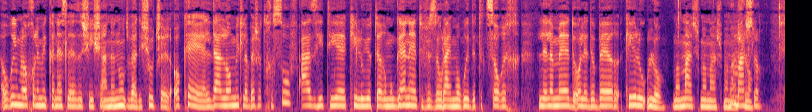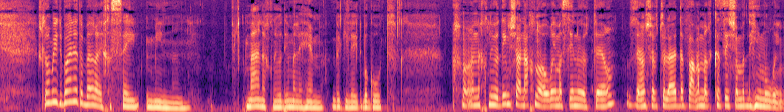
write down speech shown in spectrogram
ההורים לא יכולים להיכנס לאיזושהי שאננות ואדישות של אוקיי, הילדה לא מתלבשת חשוף, אז היא תהיה כאילו יותר מוגנת וזה אולי מוריד את הצורך ללמד או לדבר, כאילו לא, ממש ממש ממש, ממש לא. שלומית, בואי נדבר על יחסי מין. מה אנחנו יודעים עליהם בגילי התבגרות? אנחנו יודעים שאנחנו ההורים עשינו יותר, זה אני חושבת אולי הדבר המרכזי שמדהים הורים.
